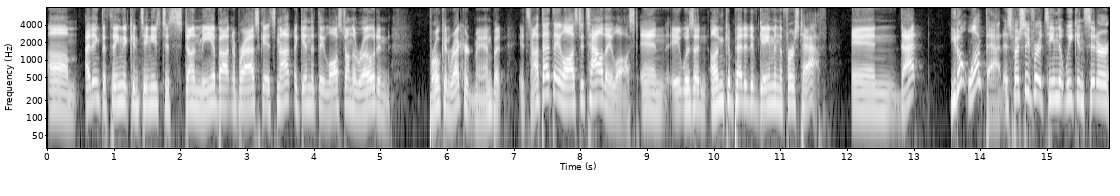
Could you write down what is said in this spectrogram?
Um, I think the thing that continues to stun me about Nebraska, it's not again that they lost on the road and broken record, man, but it's not that they lost, it's how they lost. And it was an uncompetitive game in the first half. And that you don't want that, especially for a team that we consider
